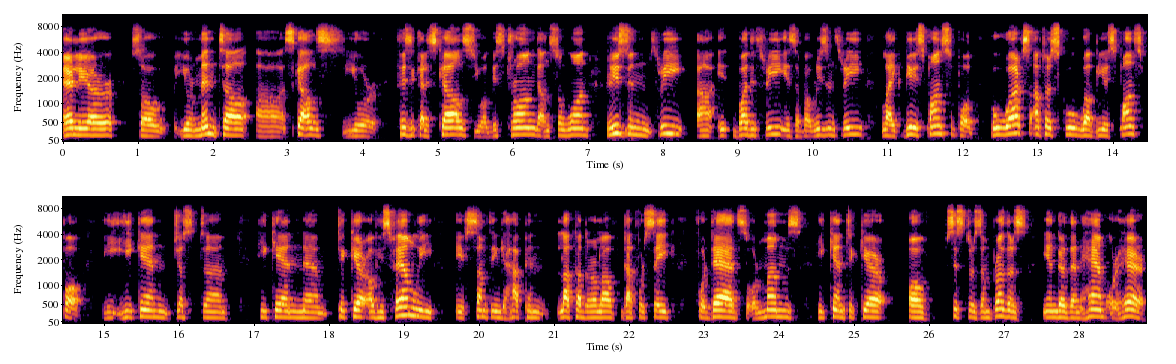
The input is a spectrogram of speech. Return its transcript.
earlier. So your mental skills, your physical skills, you will be strong and so on. Reason three, uh, body three is about reason three, like be responsible. Who works after school will be responsible. He, he can just, um, he can um, take care of his family if something happen, la love, God forsake, for dads or moms, he can take care of sisters and brothers younger than him or her,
